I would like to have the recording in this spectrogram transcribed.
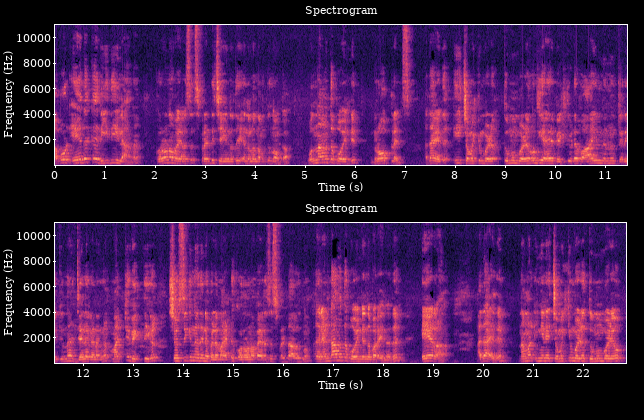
അപ്പോൾ ഏതൊക്കെ രീതിയിലാണ് കൊറോണ വൈറസ് സ്പ്രെഡ് ചെയ്യുന്നത് എന്നുള്ളത് നമുക്ക് നോക്കാം. ഒന്നാമത്തെ പോയിന്റ് ഡ്രോപ്ലെറ്റ്സ് അതായത് ഈ ചുമയ്ക്കുമ്പോഴോ തുമ്മുമ്പോഴോ രോഗിയായ വ്യക്തിയുടെ വായിൽ നിന്നും തെറിക്കുന്ന ജലഗണങ്ങൾ മറ്റു വ്യക്തികൾ ശ്വസിക്കുന്നതിന്റെ ഫലമായിട്ട് കൊറോണ വൈറസ് സ്പ്രെഡ് ആകുന്നു. രണ്ടാമത്തെ പോയിന്റ് എന്ന് പറയുന്നത് എയർ ആണ്. അതായത് നമ്മൾ ഇങ്ങനെ ചുമയ്ക്കുമ്പോഴോ തുമ്മുമ്പോഴോ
